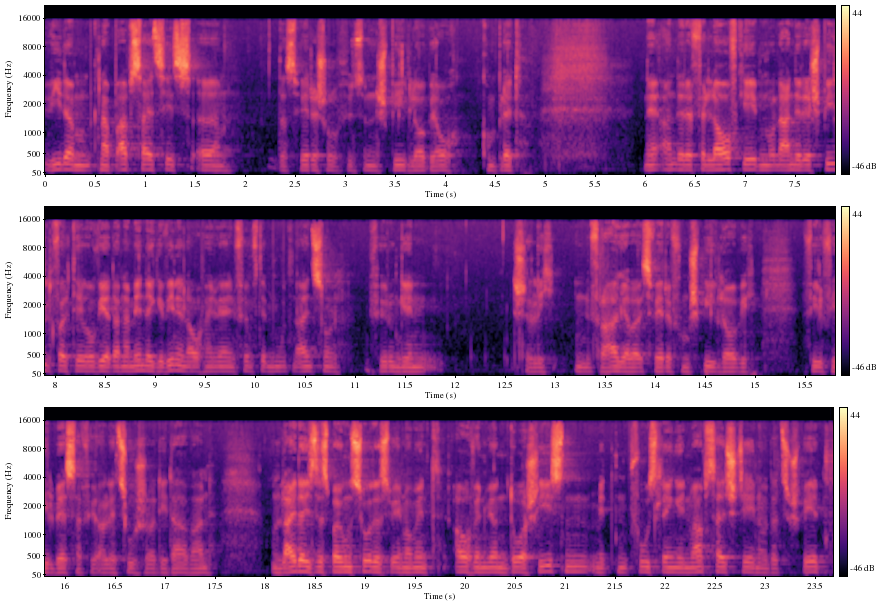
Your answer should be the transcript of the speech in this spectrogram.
wieder knapp abseits ist. Ähm, das wäre schon für so ein Spiel, glaube ich, auch komplett eine andere Verlauf geben und andere Spielqualität, wo wir dann am Ende gewinnen, auch wenn wir in 15 Minuten 1-0 in Führung gehen, stelle ich in Frage. Aber es wäre vom Spiel, glaube ich, viel, viel besser für alle Zuschauer, die da waren. Und leider ist es bei uns so, dass wir im Moment, auch wenn wir ein Tor schießen, mit einem Fußlänge im Abseits stehen oder zu spät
